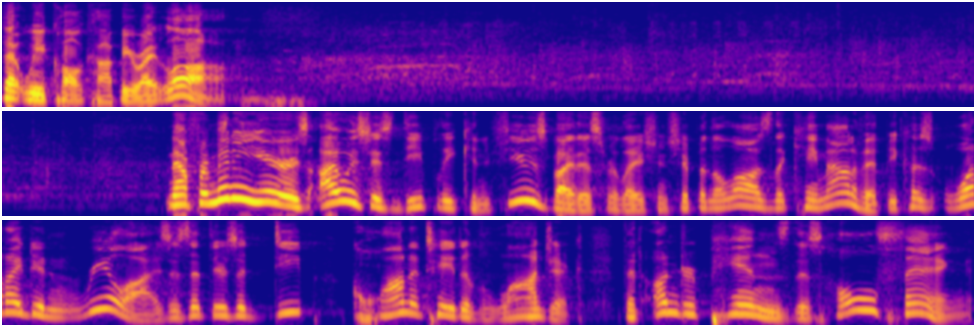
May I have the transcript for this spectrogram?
that we call copyright law. Now, for many years, I was just deeply confused by this relationship and the laws that came out of it because what I didn't realize is that there's a deep quantitative logic that underpins this whole thing.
